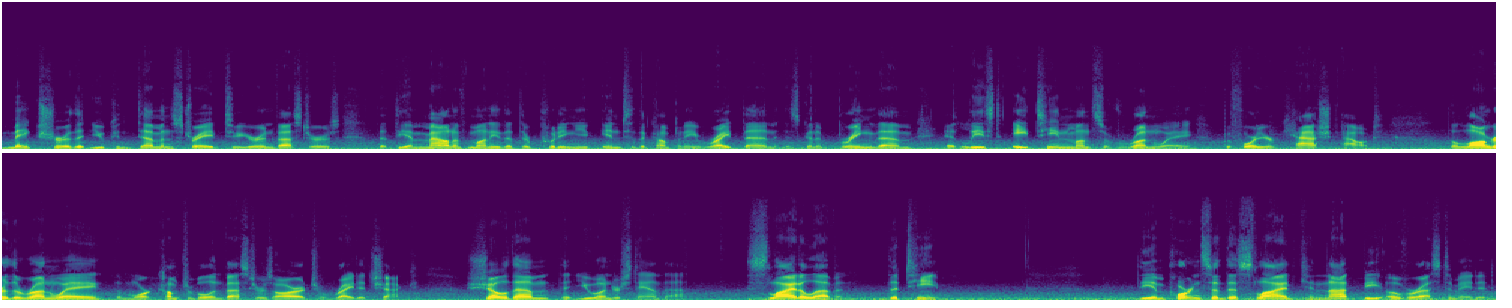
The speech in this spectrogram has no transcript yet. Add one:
make sure that you can demonstrate to your investors that the amount of money that they're putting into the company right then is going to bring them at least 18 months of runway before you're cash out. The longer the runway, the more comfortable investors are to write a check. Show them that you understand that. Slide 11 the team. The importance of this slide cannot be overestimated.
